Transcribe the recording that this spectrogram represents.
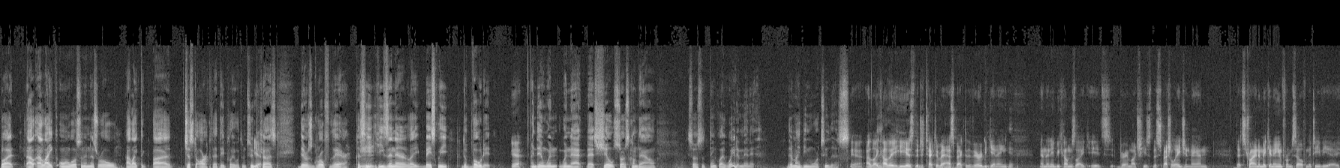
But I, I like Owen Wilson in this role. I like the uh, just the arc that they play with him too, Yeah. because there's growth there. Because he Mhm. he's in there like basically devoted, Yeah, and then when when that that shield starts to come down, starts to think like, wait a minute, there might be more to this. yeah. I like Yeah. how they, he is the detective aspect at the very beginning, Yeah. and then he becomes like it's very much he's the special agent man that's trying to make a name for himself in the TVA.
